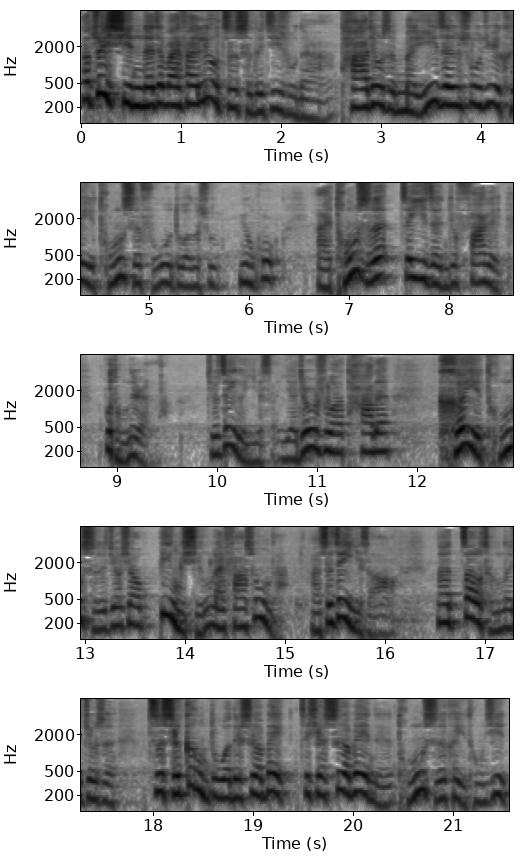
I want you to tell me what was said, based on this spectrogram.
那最新的这 WiFi 六支持的技术呢，它就是每一帧数据可以同时服务多个数用户，哎，同时这一帧就发给。不同的人了，就这个意思。也就是说，它的可以同时就像并行来发送的啊，是这意思啊。那造成的就是支持更多的设备，这些设备呢同时可以通信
